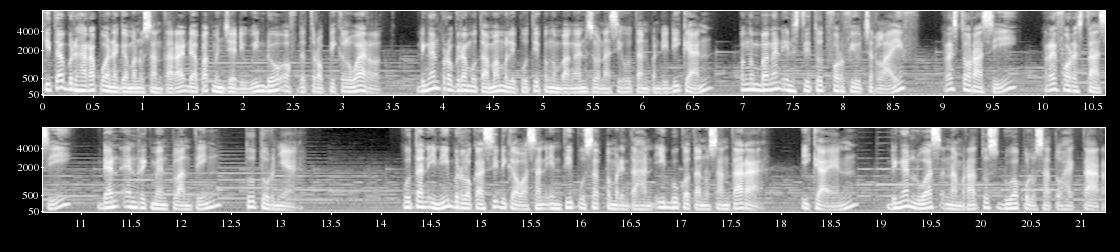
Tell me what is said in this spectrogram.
Kita berharap Wanagama Nusantara dapat menjadi window of the tropical world, dengan program utama meliputi pengembangan zonasi hutan pendidikan, pengembangan Institute for Future Life, restorasi, reforestasi, dan enrichment planting, tuturnya. Hutan ini berlokasi di kawasan inti pusat pemerintahan Ibu Kota Nusantara, IKN, dengan luas 621 hektar.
